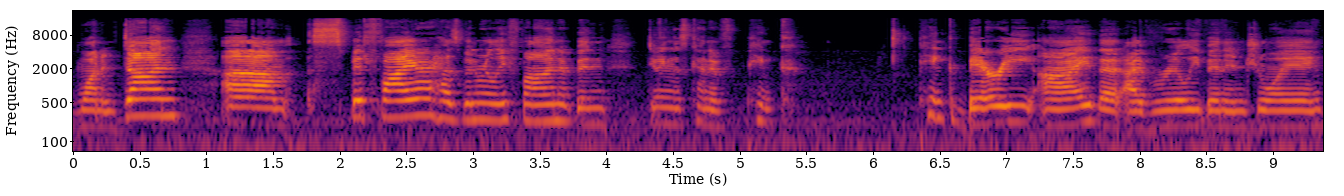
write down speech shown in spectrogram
One and done. Um, Spitfire has been really fun. I've been doing this kind of pink pink berry eye that I've really been enjoying.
